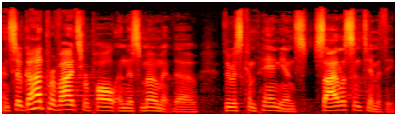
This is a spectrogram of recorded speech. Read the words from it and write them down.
And so God provides for Paul in this moment, though, through his companions, Silas and Timothy.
